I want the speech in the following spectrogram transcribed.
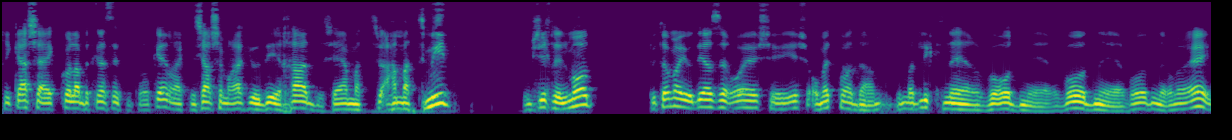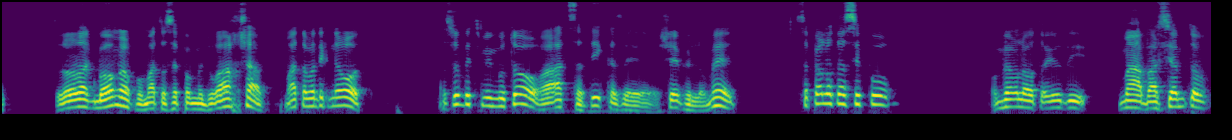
חיכה שכל הבית כנסת יתרוקן, רק נשאר שם רק יהודי אחד שהיה המתמיד, המשיך ללמוד, פתאום היהודי הזה רואה שיש עומד פה אדם ומדליק נר ועוד נר ועוד נר ועוד נר, אומר היי, זה לא רק בעומר פה, מה אתה עושה פה מדורה עכשיו? מה אתה מדליק נרות? אז הוא בתמימותו ראה צדיק כזה יושב ולומד, ספר לו את הסיפור. אומר לו אותו יהודי, מה, בעל שם טוב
